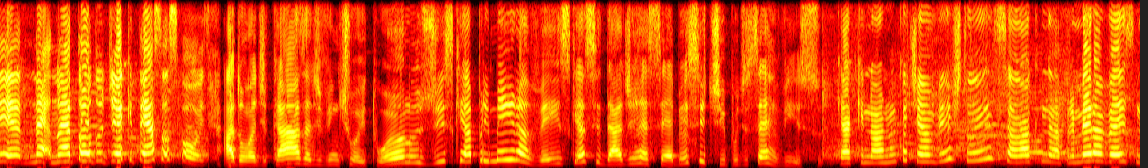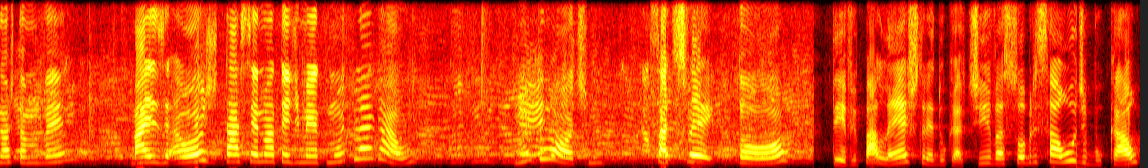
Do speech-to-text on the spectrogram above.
Porque né, não é todo dia que tem essas coisas. A dona de casa, de 28 anos, diz que é a primeira vez que a cidade recebe esse tipo de serviço. Que aqui nós nunca tínhamos visto isso, agora que é a primeira vez que nós estamos vendo. Mas hoje está sendo um atendimento muito legal, muito ótimo. Está satisfeito? Estou. Teve palestra educativa sobre saúde bucal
